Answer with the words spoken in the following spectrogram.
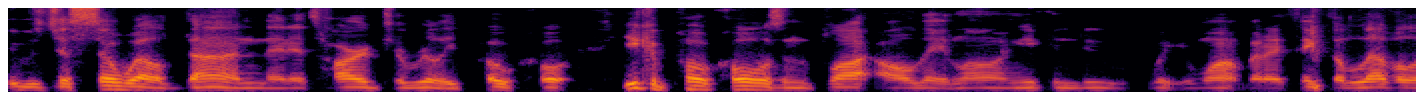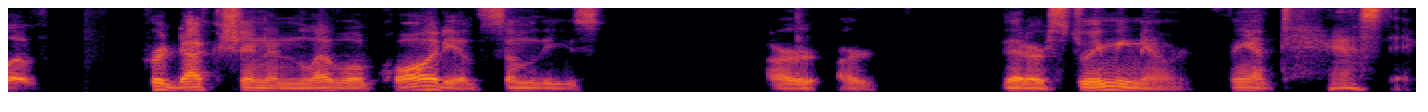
it was just so well done that it's hard to really poke hole. You could poke holes in the plot all day long. You can do what you want, but I think the level of production and level of quality of some of these are are that are streaming now are fantastic.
